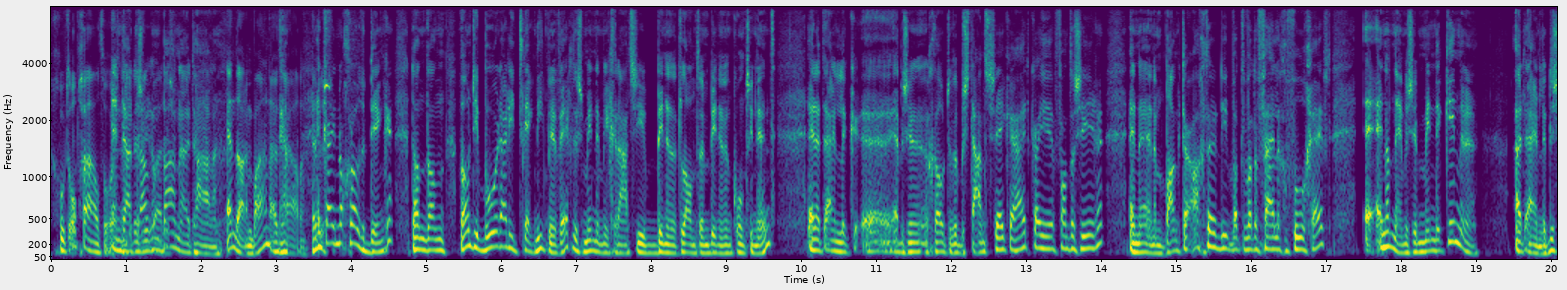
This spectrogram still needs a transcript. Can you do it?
goed opgehaald wordt. En daar dus weer een baan uithalen. En daar een baan uithalen. Ja. En dus... kan je nog groter denken? Dan, dan woont die boer daar, die trekt niet meer weg, dus minder migratie binnen het land en binnen een continent. En uiteindelijk hebben ze een grotere bestaanszekerheid, kan je fantaseren. En, en een bank daarachter, die wat, wat een veilig gevoel geeft. En dan nemen ze minder kinderen uiteindelijk. Dus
